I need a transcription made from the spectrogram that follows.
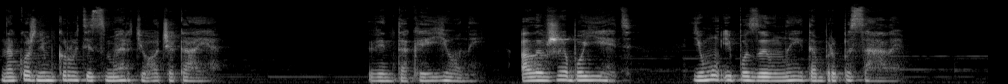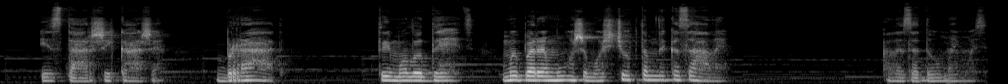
на кожнім кроці смерть його чекає. Він такий юний, але вже боєць, йому і позивний там приписали. І старший каже: Брат, ти молодець, ми переможемо, що б там не казали. Але задумаймось,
